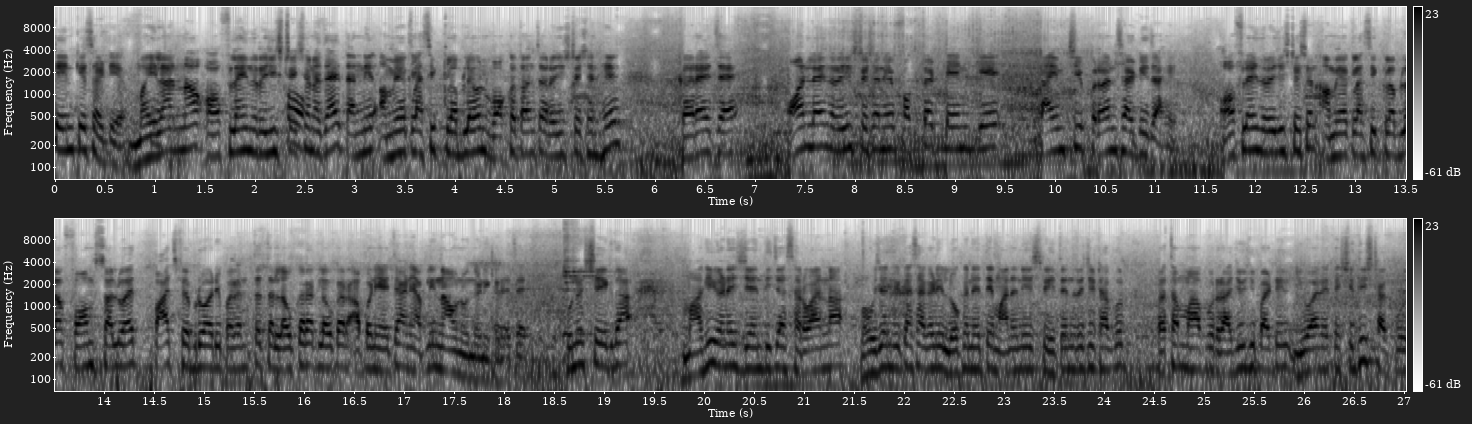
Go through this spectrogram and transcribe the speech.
टेन केसाठी आहे. महिलांना ऑफलाईन रजिस्ट्रेशनच आहे. त्यांनी अमेय क्लासिक क्लब लेवून वॉकथॉनचं रजिस्ट्रेशन हे करायचं आहे ऑनलाईन रजिस्ट्रेशन हे फक्त टेन के टाईमची रनसाठीच आहे. ऑफलाईन रजिस्ट्रेशन अमेया क्लासिक क्लबला फॉर्म्स चालू आहेत. पाच फेब्रुवारीपर्यंत तर लवकरात लवकर आपण यायचं आहे आणि आपली नाव नोंदणी करायचं आहे पुनश्च एकदा माघी गणेश जयंतीच्या सर्वांना बहुजन विकास आघाडी लोकनेते माननीय श्री हितेंद्रजी ठाकूर प्रथम महापौर राजीवजी पाटील युवा नेते क्षितिश ठाकूर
